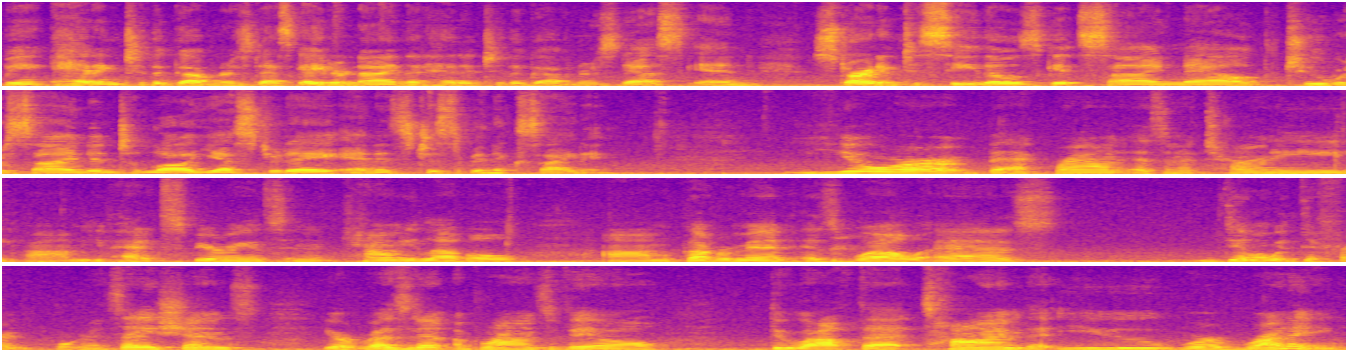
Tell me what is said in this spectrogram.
being heading to the governor's desk, eight or nine that headed to the governor's desk, and starting to see those get signed now. Two were signed into law yesterday, and it's just been exciting. Your background as an attorney, um, you've had experience in county level um, government as well as dealing with different organizations. You're a resident of Bronzeville throughout that time that you were running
